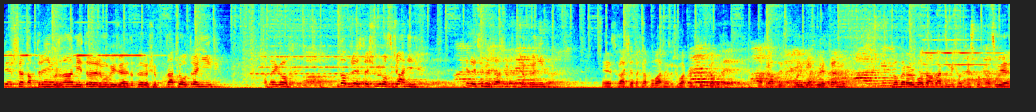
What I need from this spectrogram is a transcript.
Pierwszy etap treningu za nami. Trener mówi, że dopiero się zaczął trening. Dlatego dobrze jesteśmy rozgrzani i lecimy z dalszą częścią treningu. Nie, słuchajcie, tak na poważnie to chyba końcówka, bo naprawdę powoli brakuje trenu. Dobra robota, bardzo Michał ciężko pracuje.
